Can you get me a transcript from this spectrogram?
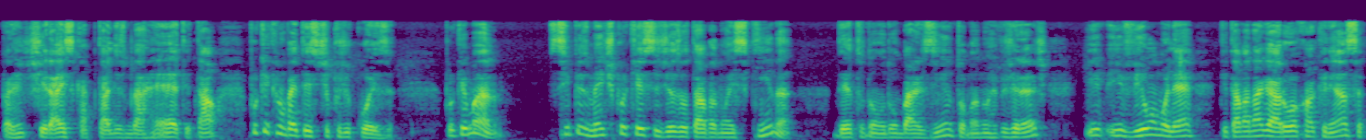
para a gente tirar esse capitalismo da reta e tal. Por que, que não vai ter esse tipo de coisa? Porque, mano, simplesmente porque esses dias eu estava numa esquina, dentro de um, de um, barzinho, tomando um refrigerante, e, e vi uma mulher que estava na garoa com a criança,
